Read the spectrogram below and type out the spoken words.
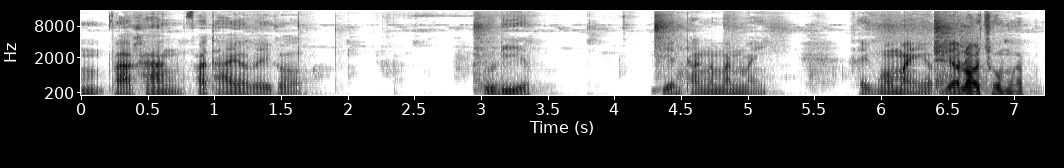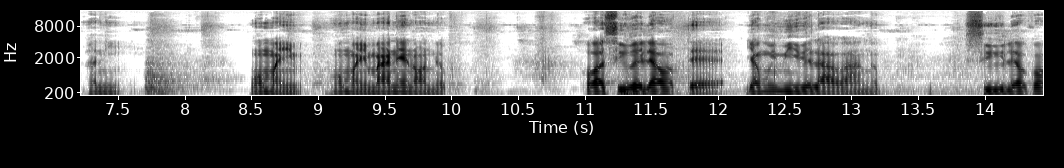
ำฝาข้างฝาท้ายเข้าไปก็ดูดีครับ เปลี่ยนถังน้ำมันใหม่ ใส่หัวใหม่ครับ เดี๋ยวรอชมครับคันนี้ หัวใหม่ หัวใหม่มาแน่นอนครับ เพราะว่าซื้อไว้แล้วครับ แต่ยังไม่มีเวลาวางครับ ซื้อแล้วก็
